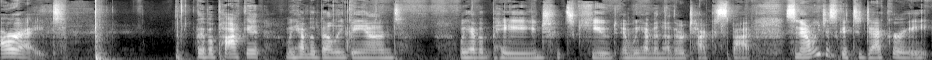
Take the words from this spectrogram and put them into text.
All right. We have a pocket. We have a belly band. We have a page. It's cute. And we have another tuck spot. So now we just get to decorate.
